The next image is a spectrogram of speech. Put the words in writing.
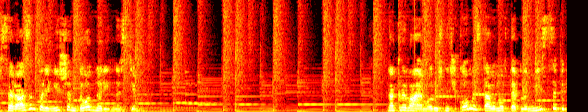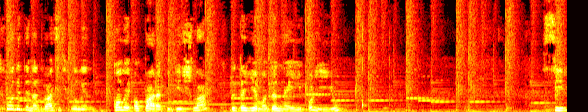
Все разом перемішуємо до однорідності. Накриваємо рушничком і ставимо в тепле місце підходити на 20 хвилин. Коли опара підійшла, додаємо до неї олію, сіль.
